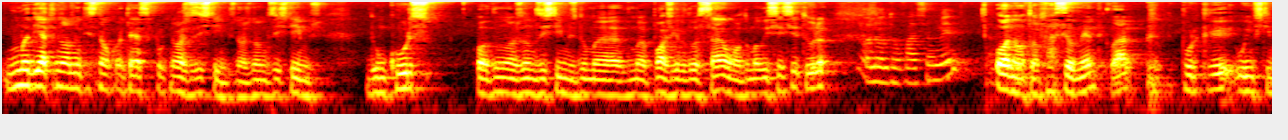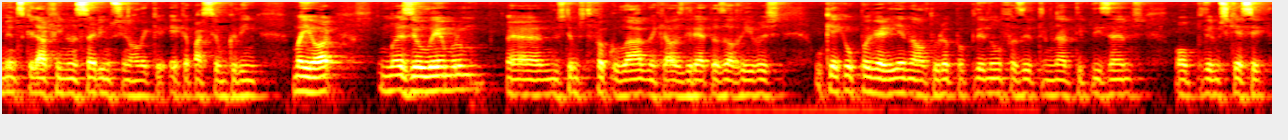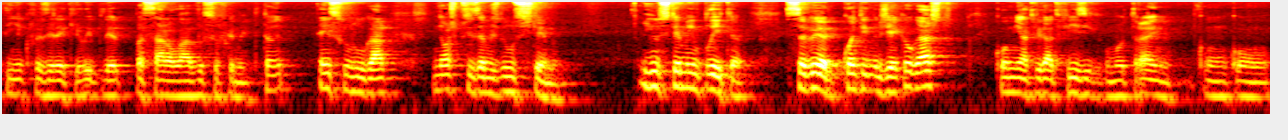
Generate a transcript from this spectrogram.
Numa dieta, normalmente isso não acontece porque nós desistimos. Nós não desistimos de um curso, ou de, nós não desistimos de uma, de uma pós-graduação ou de uma licenciatura. Ou não tão facilmente. Ou não tão facilmente, claro, porque o investimento, se calhar, financeiro e emocional é, é capaz de ser um bocadinho maior. Mas eu lembro-me, uh, nos tempos de faculdade, naquelas diretas horríveis, o que é que eu pagaria na altura para poder não fazer determinado tipo de exames ou poder me esquecer que tinha que fazer aquilo e poder passar ao lado do sofrimento. Então, em segundo lugar, nós precisamos de um sistema. E um sistema implica saber quanta energia é que eu gasto com a minha atividade física, com o meu treino, com, com,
